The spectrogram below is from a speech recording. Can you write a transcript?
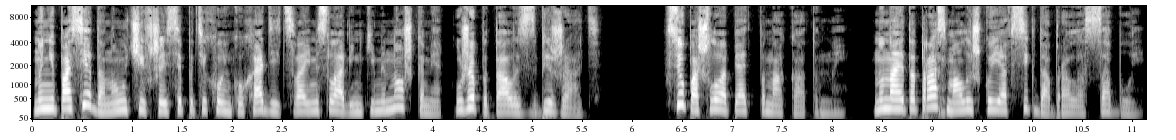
но непоседа, научившаяся потихоньку ходить своими слабенькими ножками, уже пыталась сбежать. Все пошло опять по накатанной. Но на этот раз малышку я всегда брала с собой.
